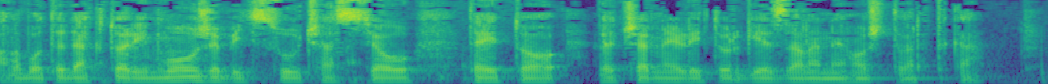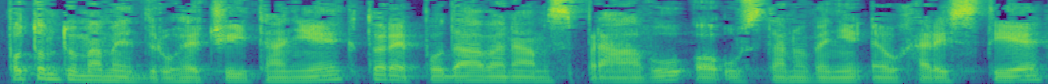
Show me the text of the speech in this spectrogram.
alebo teda ktorý môže byť súčasťou tejto večernej liturgie Zeleného štvrtka. Potom tu máme druhé čítanie, ktoré podáva nám správu o ustanovení Eucharistie,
